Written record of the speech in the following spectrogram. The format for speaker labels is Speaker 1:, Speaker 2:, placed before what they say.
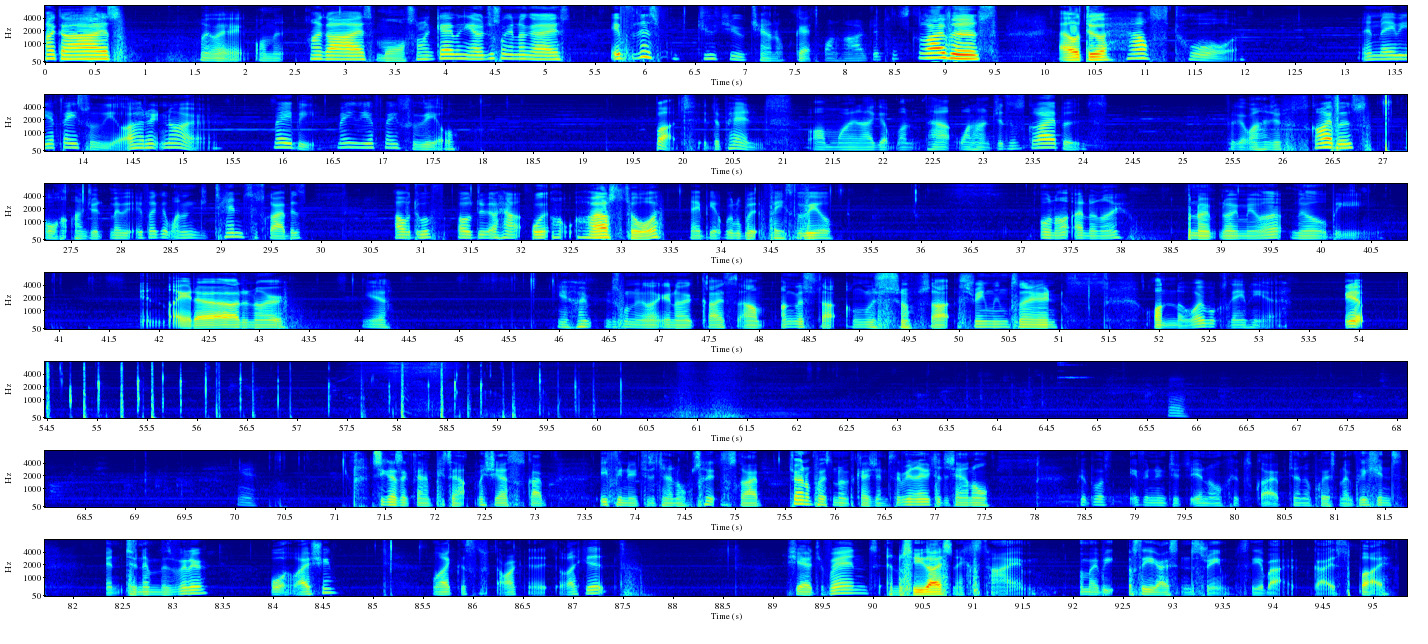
Speaker 1: Hi guys. Wait, wait, wait, one minute. Hi guys, more Sonic Gaming here. Just want you to know, guys, if this YouTube channel gets 100 subscribers, I'll do a house tour and maybe a face reveal. I don't know. Maybe, maybe a face reveal. But it depends on when I get 100 subscribers. If I get 100 subscribers, or 100, maybe if I get 110 subscribers, I'll do a, I'll do a house, tour, maybe a little bit face reveal. Or not, I don't know. But no, no mirror, will be in later, I don't know. Yeah. Yeah, I just want to let you know, guys, um, I'm gonna start, I'm gonna start streaming soon on the Roblox game here. Yep. Hmm. Yeah. See you guys next time. Peace out. Make sure you guys subscribe. If you're new to the channel, so hit subscribe. Turn on post notifications. If you're new to the channel, hit post, if you're new to the channel, hit subscribe. Turn on post notifications. And to never this video or live stream, like this, like it, like it. Share it your friends, and I'll see you guys next time. Or maybe I'll see you guys in the stream. See you bye, guys. Bye.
